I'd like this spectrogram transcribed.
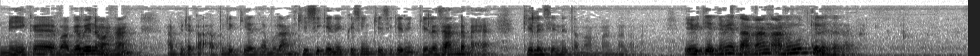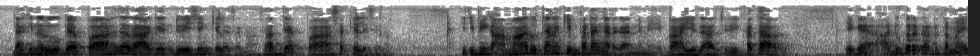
මේක වග වෙනවා නම් අපිට අපිට කියන්න බුලන් කිසි කෙනෙක් විසින් කිසි කෙනෙක් කෙලසන්න බෑ. කෙලසෙන්නේ තමන්මම තමයි. ඒ විදිහට නෙමෙයි තමන් අනුමුත් කෙලසනවා. දකින්න රූපයක් පාස රාගෙන් ද්වේෂෙන් කෙලසෙනවා. සද්දයක් පාස කෙලසෙනවා. ඉතින් මේක අමාරු තැනකින් පටන් අරගන්නේ මේ බාහ්‍ය දාර්ශනික කතාව. ඒක අඩු කරගන්න තමයි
